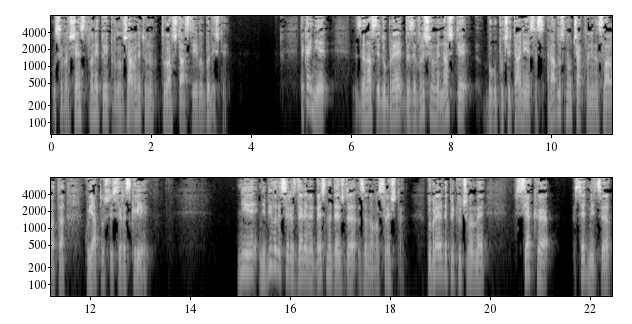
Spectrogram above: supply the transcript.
усъвършенстването и продължаването на това щастие в бъдеще. Така и ние, за нас е добре да завършваме нашите богопочитания с радостно очакване на славата, която ще се разкрие. Ние не бива да се разделяме без надежда за нова среща. Добре е да приключваме всяка седмица,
